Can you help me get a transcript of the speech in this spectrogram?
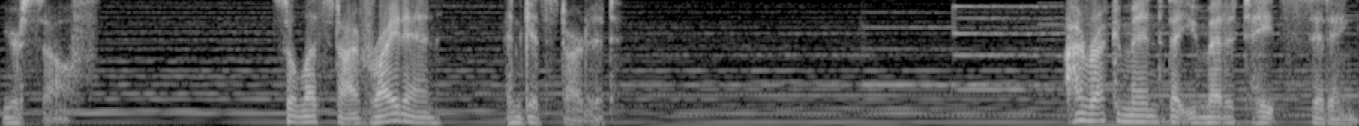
yourself. So let's dive right in and get started. I recommend that you meditate sitting,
